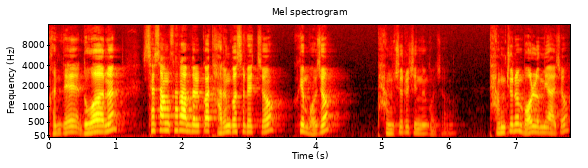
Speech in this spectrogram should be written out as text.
근데 노아는 세상 사람들과 다른 것을 했죠. 그게 뭐죠? 방주를 짓는 거죠. 방주는 뭘 의미하죠?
